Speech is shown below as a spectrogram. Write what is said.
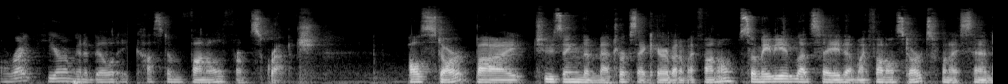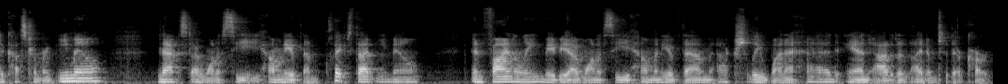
All right, here I'm going to build a custom funnel from scratch. I'll start by choosing the metrics I care about in my funnel. So maybe let's say that my funnel starts when I send a customer an email. Next, I want to see how many of them clicked that email. And finally, maybe I want to see how many of them actually went ahead and added an item to their cart.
